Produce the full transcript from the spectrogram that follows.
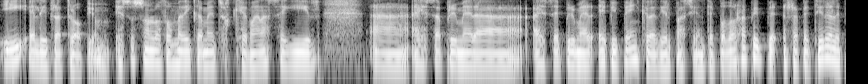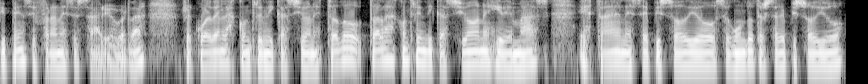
y el ipratropium. Esos son los dos medicamentos que van a seguir a, esa primera, a ese primer EpiPen que le di al paciente. Puedo repetir el EpiPen si fuera necesario, ¿verdad? Recuerden las contraindicaciones. Todas las contraindicaciones y demás están en ese episodio, segundo o tercer episodio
